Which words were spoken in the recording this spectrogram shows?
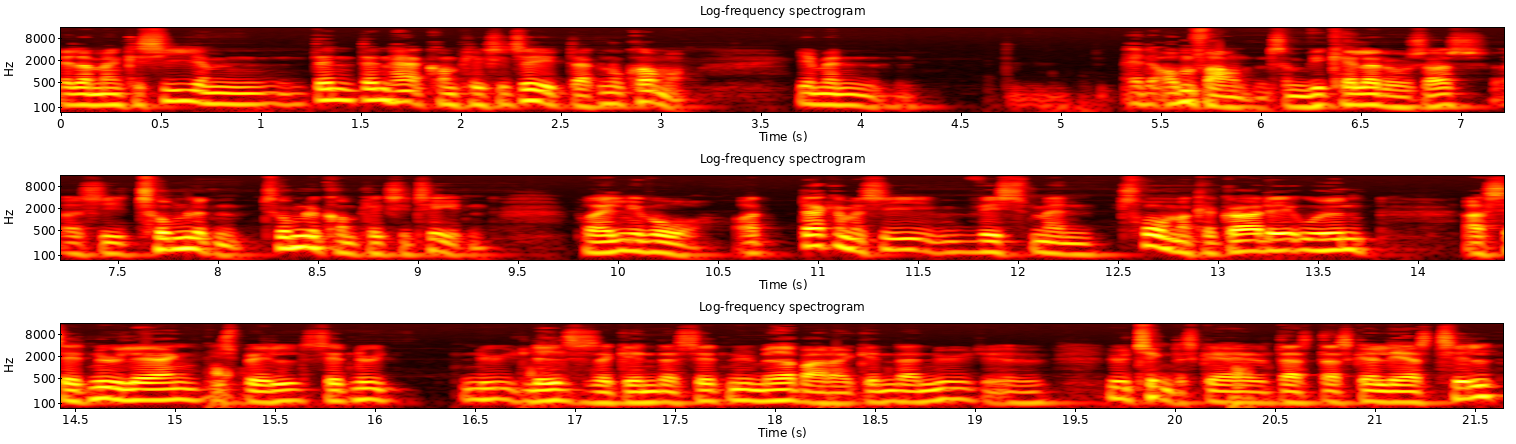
Eller man kan sige, jamen den, den her kompleksitet, der nu kommer, jamen at omfavne den, som vi kalder det hos os, og sige tumle den, tumle kompleksiteten på alle niveauer. Og der kan man sige, hvis man tror, man kan gøre det uden at sætte ny læring i spil, sætte ny ny ledelsesagenda, sætte ny medarbejderagenda, nye, øh, nye ting, der skal, der, der skal læres til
